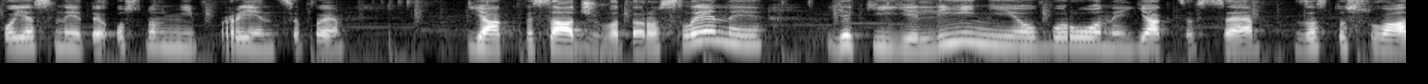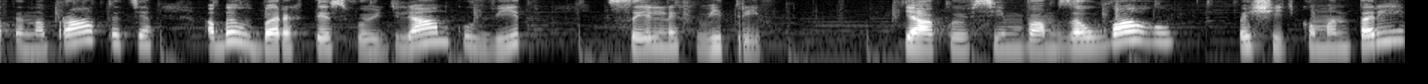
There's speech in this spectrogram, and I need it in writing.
пояснити основні принципи, як висаджувати рослини, які є лінії оборони, як це все застосувати на практиці, аби вберегти свою ділянку від сильних вітрів. Дякую всім вам за увагу! Пишіть коментарі,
